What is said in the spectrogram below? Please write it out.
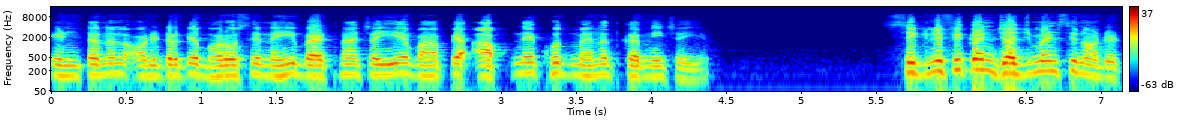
इंटरनल ऑडिटर के भरोसे नहीं बैठना चाहिए, वहाँ पे आपने खुद मेहनत करनी चाहिए। Significant judgments in audit.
